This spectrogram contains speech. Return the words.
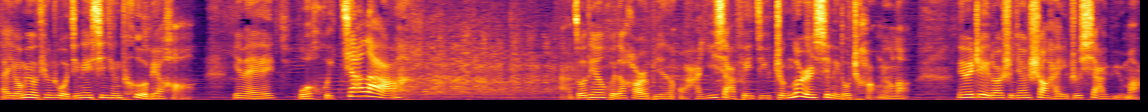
哎，有没有听出我今天心情特别好？因为我回家啦！啊，昨天回到哈尔滨，哇，一下飞机，整个人心里都敞亮了。因为这一段时间上海一直下雨嘛，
